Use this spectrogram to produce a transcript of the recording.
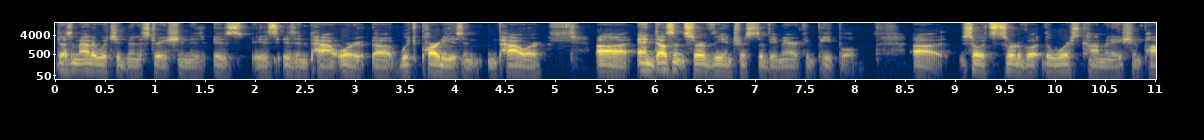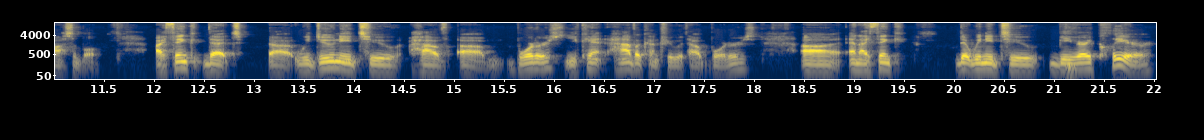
Doesn't matter which administration is is is, is in power or uh, which party is in, in power, uh, and doesn't serve the interests of the American people. Uh, so it's sort of a, the worst combination possible. I think that uh, we do need to have um, borders. You can't have a country without borders. Uh, and I think that we need to be very clear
